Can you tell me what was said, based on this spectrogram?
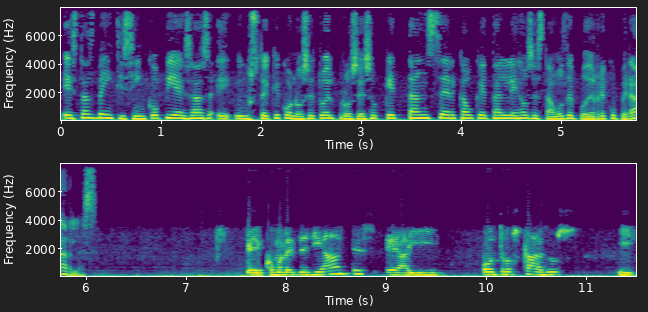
Estas 25 piezas, eh, usted que conoce todo el proceso, ¿qué tan cerca o qué tan lejos estamos de poder recuperarlas? Eh, como les decía antes, eh, hay otros casos y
